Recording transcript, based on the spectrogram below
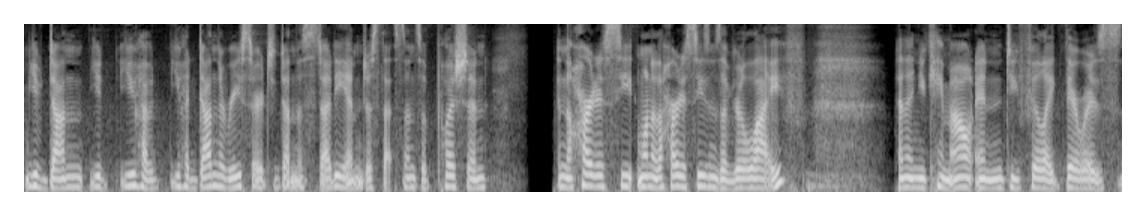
you've done you you have you had done the research, you've done the study and just that sense of push and in the hardest se- one of the hardest seasons of your life. And then you came out and do you feel like there was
